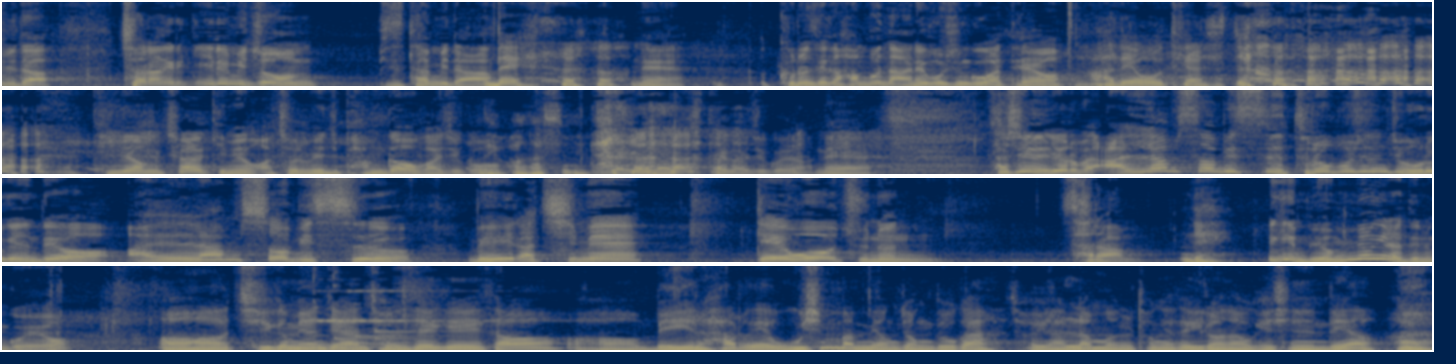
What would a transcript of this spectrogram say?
반갑습니다. 저랑 이렇게 이름이 좀 비슷합니다. 네. 네. 그런 생각 한 번도 안 해보신 것 같아요. 아, 네, 어떻게 하시죠? 김영철, 김영, 아, 저는 왠지 반가워가지고. 네, 반갑습니다. 이름이 비슷해가지고요. 네. 사실 여러분 알람 서비스 들어보시는지 모르겠는데요. 알람 서비스 매일 아침에 깨워주는 사람. 네. 이게 몇 명이나 되는 거예요? 어, 지금 현재 한 전 세계에서 어, 매일 하루에 50만 명 정도가 저희 알람문을 통해서 일어나고 계시는데요. 네.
